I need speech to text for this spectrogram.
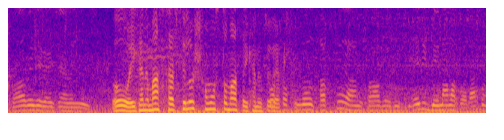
সব এই জায়গায় এসে ও এখানে মাছ ছাড়ছিল সমস্ত মাছ এখানে চলে আসছে ছাড়ছে আমি সব এদিকে এদিক দিয়ে নামার পর এখন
